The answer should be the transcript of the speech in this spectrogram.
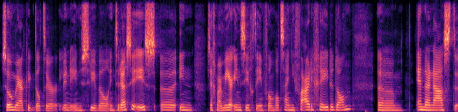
zo merk ik dat er in de industrie wel interesse is in zeg maar meer inzichten in van wat zijn die vaardigheden dan? Um, en daarnaast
